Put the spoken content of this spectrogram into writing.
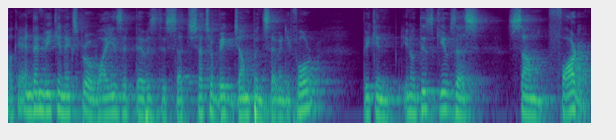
Okay, and then we can explore why is it there was this such such a big jump in 74. We can, you know, this gives us some fodder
